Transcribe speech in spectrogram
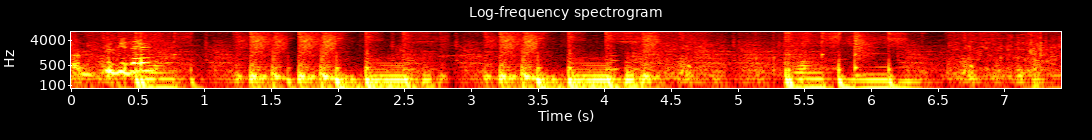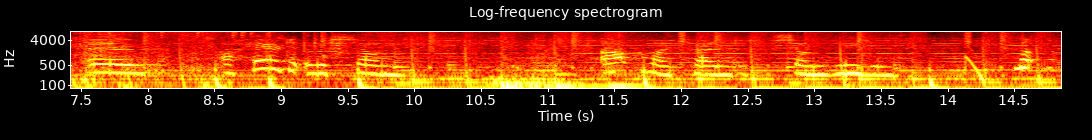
Got Boogie down. Um, I heard that there was some Aquaman challenges for some reason. No.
